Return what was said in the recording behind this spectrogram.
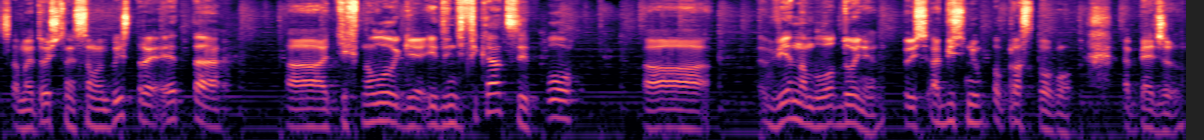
самой точной, самой быстрой. Это э, технология идентификации по э, венам ладони. То есть объясню по-простому. Опять же,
